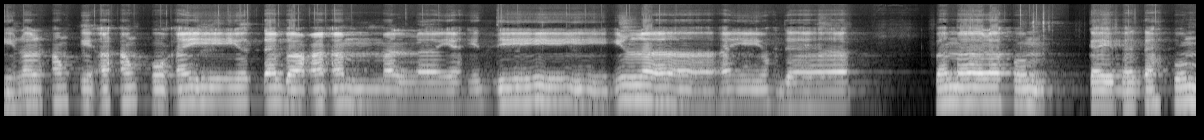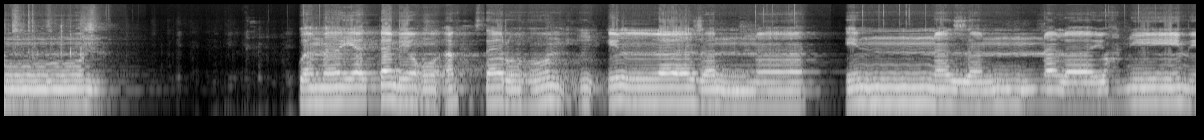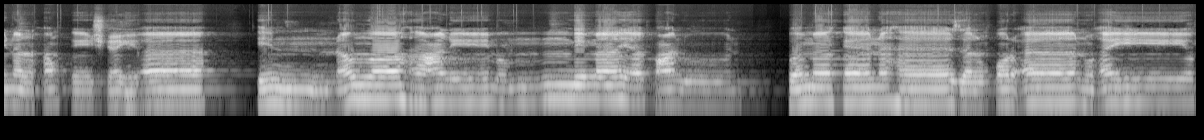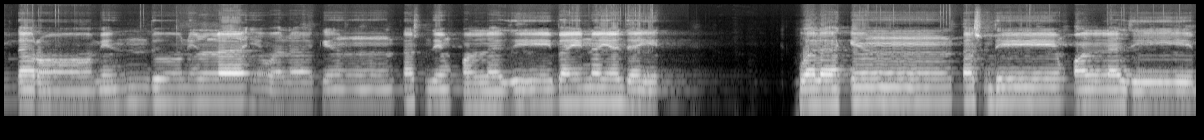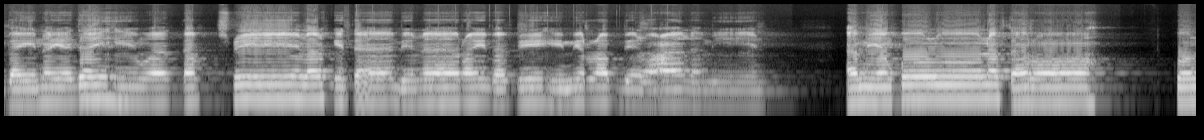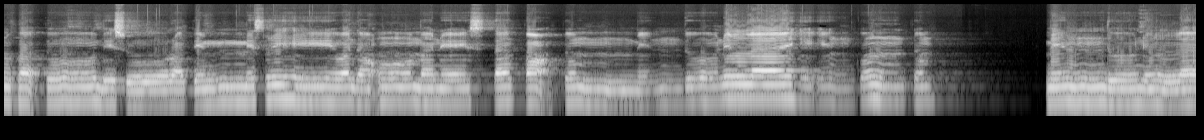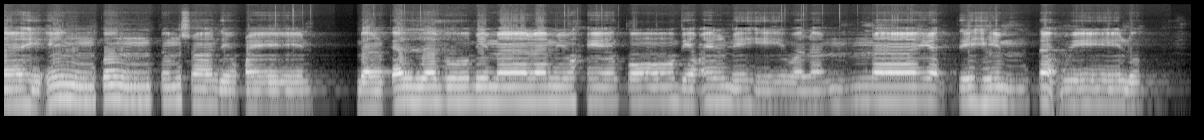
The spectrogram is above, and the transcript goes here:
إلى الحق أحق أن يتبع أم من لا يهدي إلا أن يهدى. فما لكم كيف تحكمون؟ وما يتبع أكثرهم إلا ظنّا إن الظن لا يغني من الحق شيئا. إن الله عليم بما يفعلون. وما كان هذا القرآن أن يفترى من دون الله ولكن تصدق الذي بين يديه. ولكن تصديق الذي بين يديه وتفصيل الكتاب لا ريب فيه من رب العالمين. أم يقولون افتراه؟ قل فأتوا بسورة مثله ودعوا من استطعتم من دون الله إن كنتم من دون الله إن كنتم صادقين بل كذبوا بما لم يحيطوا بعلمه ولما يأتهم تأويله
